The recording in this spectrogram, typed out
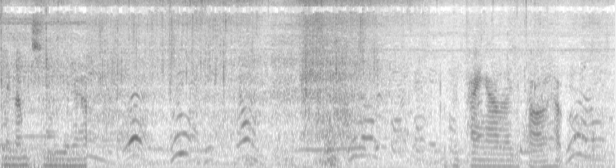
แม่น้ำชีนะครับเป็นภายงามเราจะต่อนะครับโอ้โห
